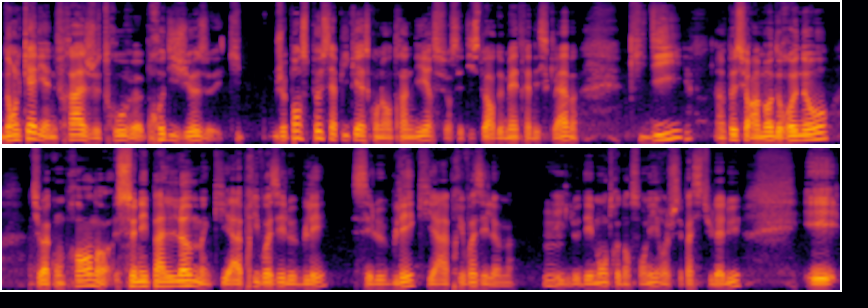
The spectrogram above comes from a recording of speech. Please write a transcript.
dans lequel il y a une phrase, je trouve, prodigieuse, qui, je pense, peut s'appliquer à ce qu'on est en train de dire sur cette histoire de maître et d'esclave, qui dit, un peu sur un mode Renault, tu vas comprendre, ce n'est pas l'homme qui a apprivoisé le blé, c'est le blé qui a apprivoisé l'homme. Hmm. Et il le démontre dans son livre, je ne sais pas si tu l'as lu. Et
